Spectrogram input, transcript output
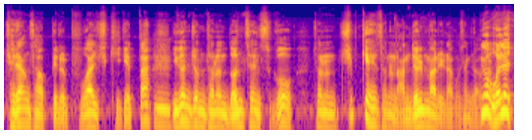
재량 사업비를 부활시키겠다. 음. 이건 좀 저는 넌센스고 저는 쉽게 해서는 안 될 말이라고 생각합니다. 그러니까 원래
